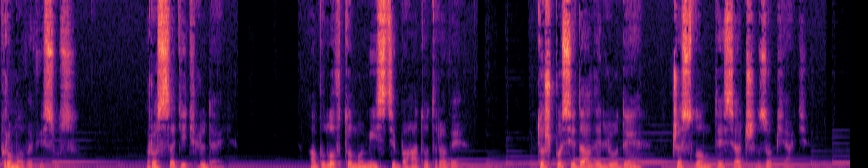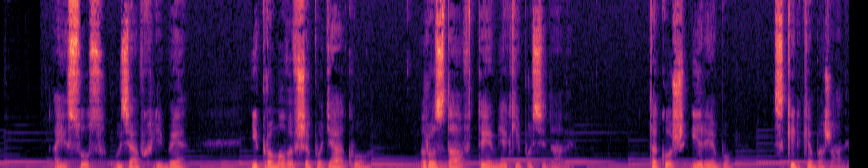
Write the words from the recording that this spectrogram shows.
Промовив Ісус. Розсадіть людей. А було в тому місці багато трави. Тож посідали люди числом тисяч зо п'ять. А Ісус узяв хліби і, промовивши подяку, роздав тим, які посідали, також і рибу, скільки бажали.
